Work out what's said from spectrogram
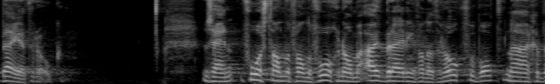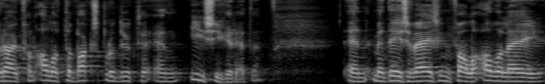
bij het roken. We zijn voorstander van de voorgenomen uitbreiding van het rookverbod naar gebruik van alle tabaksproducten en e-sigaretten. En met deze wijziging vallen allerlei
